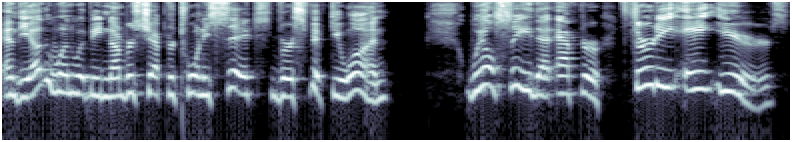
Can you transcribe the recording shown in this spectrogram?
and the other one would be Numbers chapter 26, verse 51. We'll see that after 38 years,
